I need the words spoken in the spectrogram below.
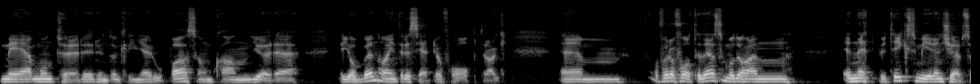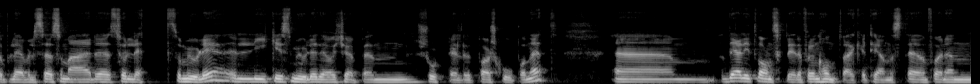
med montører rundt omkring i Europa som kan gjøre jobben og er interessert i å få oppdrag. Og for å få til det så må du ha en en nettbutikk som gir en kjøpsopplevelse som er eh, så lett som mulig. Likest mulig det å kjøpe en skjorte eller et par sko på nett. Ehm, det er litt vanskeligere for en håndverkertjeneste enn for en,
